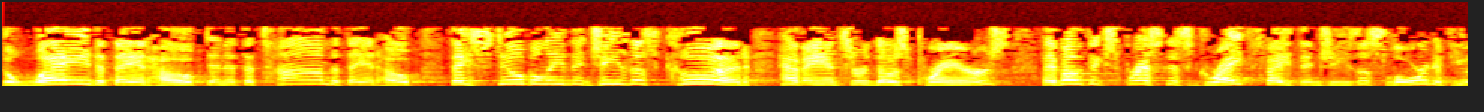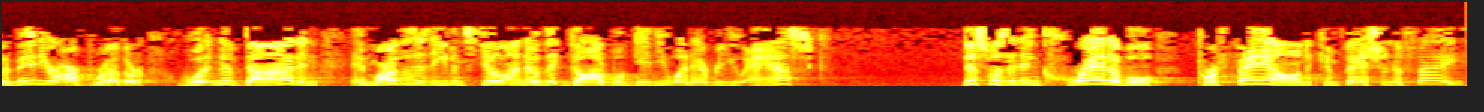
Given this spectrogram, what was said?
the way that they had hoped and at the time that they had hoped, they still believed that Jesus could have answered those prayers. They both expressed this great faith in Jesus. Lord, if you had been here, our brother wouldn't have died. And, and Martha says, even still, I know that God will give you whatever you ask. This was an incredible, profound confession of faith.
